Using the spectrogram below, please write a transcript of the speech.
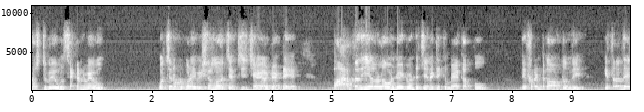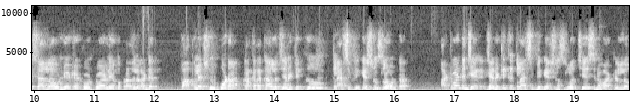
ఫస్ట్ వేవ్ సెకండ్ వేవ్ వచ్చినప్పుడు కూడా ఈ విషయంలో చర్చించాం. ఏమిటంటే భారతీయులలో ఉండేటువంటి జెనెటిక్ మేకప్ డిఫరెంట్గా ఉంటుంది. ఇతర దేశాల్లో ఉండేటటువంటి వాళ్ళ యొక్క ప్రజలు అంటే పాపులేషన్ కూడా రకరకాల జెనెటిక్ క్లాసిఫికేషన్స్లో ఉంటారు. అటువంటి జెనెటిక్ క్లాసిఫికేషన్స్లో చేసిన వాటిల్లో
